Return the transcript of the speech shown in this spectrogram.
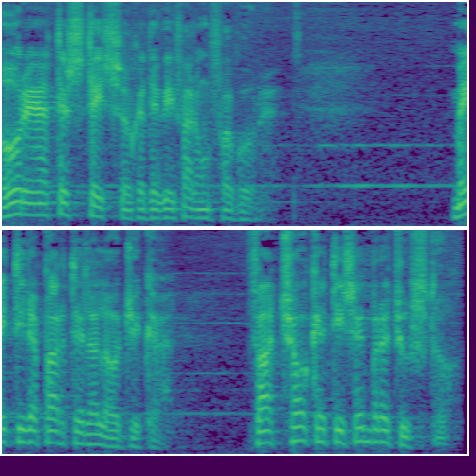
ora è a te stesso che devi fare un favore. Metti da parte la logica. Fa ciò che ti sembra giusto.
